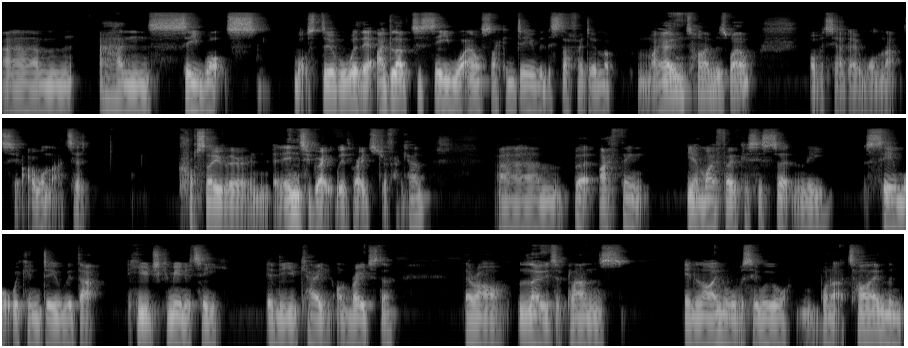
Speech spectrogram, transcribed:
um, and see what's what's doable with it. I'd love to see what else I can do with the stuff I do in my, my own time as well. Obviously, I don't want that. To, I want that to cross over and, and integrate with Roadstr if I can. Um, but I think, yeah, my focus is certainly seeing what we can do with that huge community in the UK on Roadstr. There are loads of plans in line. Obviously, we will one at a time and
